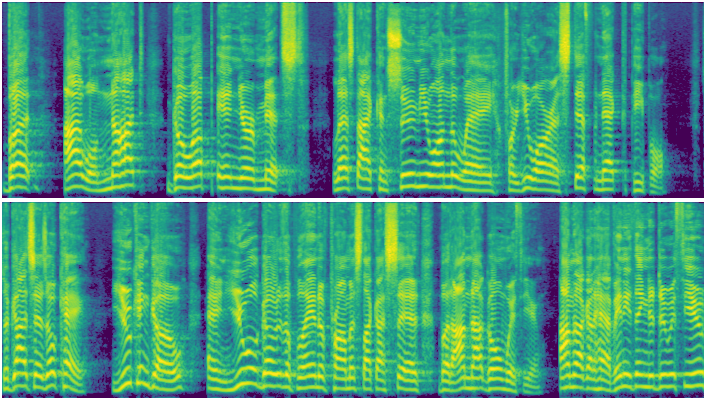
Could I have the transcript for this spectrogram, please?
but I will not go up in your midst, lest I consume you on the way, for you are a stiff-necked people. So God says, okay, you can go and you will go to the land of promise, like I said, but I'm not going with you. I'm not going to have anything to do with you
